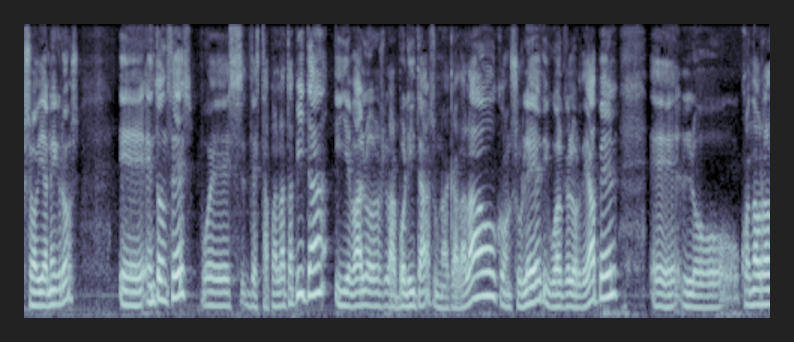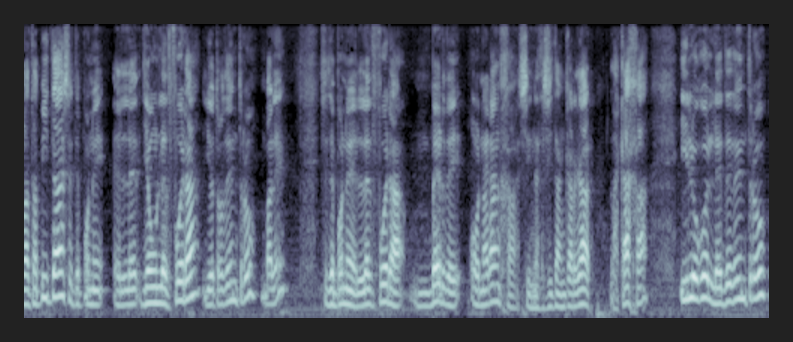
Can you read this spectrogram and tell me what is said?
solo había negros. Eh, entonces, pues destapas la tapita y lleva los, las bolitas, una a cada lado, con su LED, igual que los de Apple. Eh, cuando abra la tapita, se te pone el un LED fuera y otro dentro, ¿vale? Se te pone el LED fuera verde o naranja si necesitan cargar la caja. Y luego el LED de dentro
